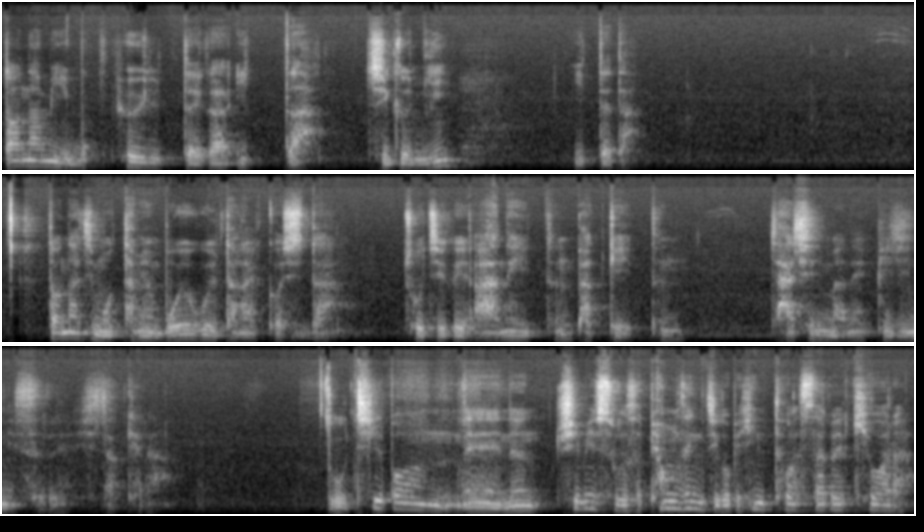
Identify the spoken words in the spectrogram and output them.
떠남이 목표일 때가 있다. 지금이 이때다. 떠나지 못하면 모욕을 당할 것이다. 조직의 안에 있든 밖에 있든 자신만의 비즈니스를 시작해라. 또 7번에는 취미 속에서 평생 직업의 힌트와 싹을 키워라.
